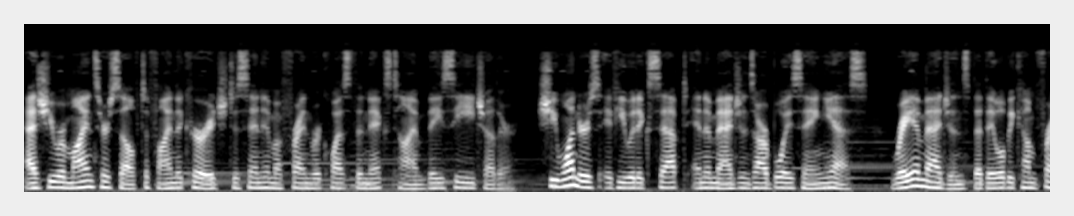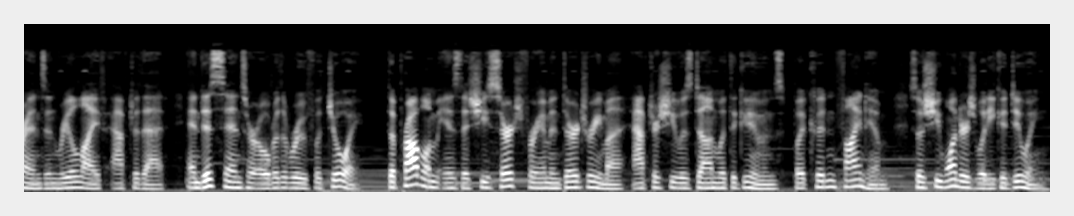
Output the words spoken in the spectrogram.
as she reminds herself to find the courage to send him a friend request the next time they see each other. She wonders if he would accept and imagines our boy saying yes. Rei imagines that they will become friends in real life after that, and this sends her over the roof with joy. The problem is that she searched for him in Third Rema after she was done with the goons, but couldn't find him, so she wonders what he could be doing.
